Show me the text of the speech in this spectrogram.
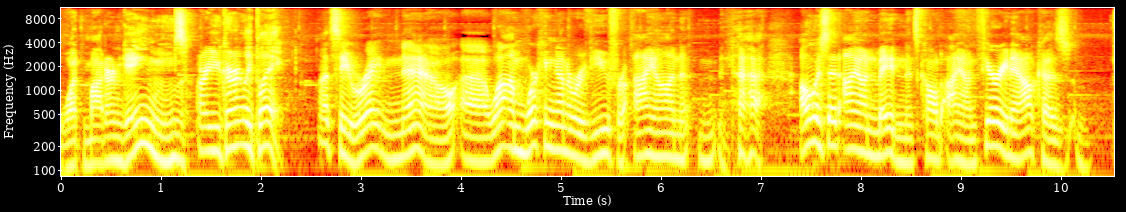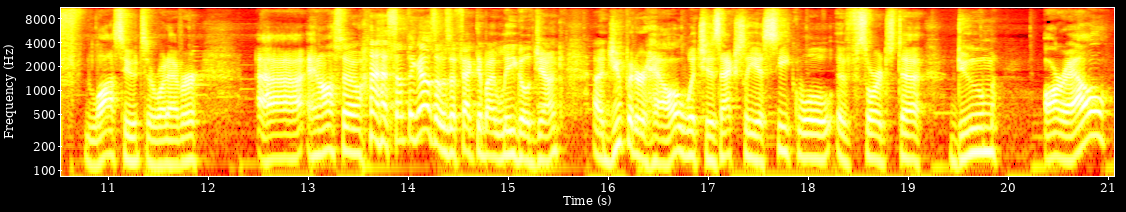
What modern games are you currently playing? Let's see, right now, uh, well, I'm working on a review for Ion, I almost said Ion Maiden, it's called Ion Fury now because lawsuits or whatever. Uh, and also something else that was affected by legal junk, uh, Jupiter Hell, which is actually a sequel of sorts to Doom RL,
